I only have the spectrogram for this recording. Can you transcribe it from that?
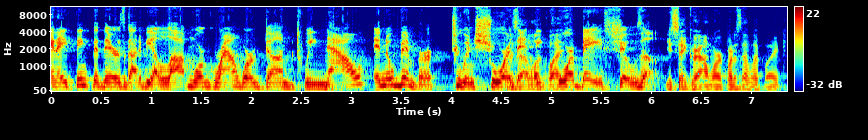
And I think that there's got to be a lot more groundwork done between now and November to ensure that, that the like? core base shows up. You say groundwork. What does that look like?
